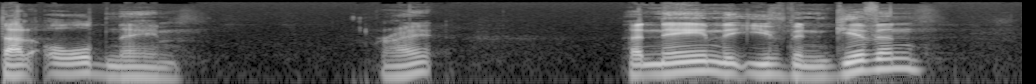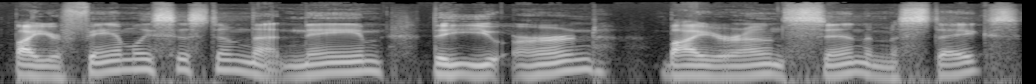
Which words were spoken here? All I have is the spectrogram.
that old name. Right? That name that you've been given by your family system, that name that you earned by your own sin and mistakes,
